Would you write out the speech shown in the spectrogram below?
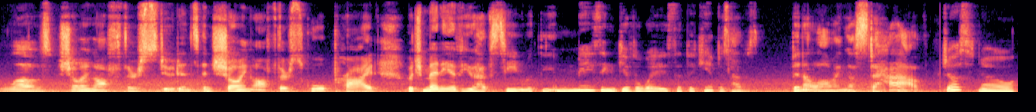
loves showing off their students and showing off their school pride, which many of you have seen with the amazing giveaways that the campus has been allowing us to have. Just know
